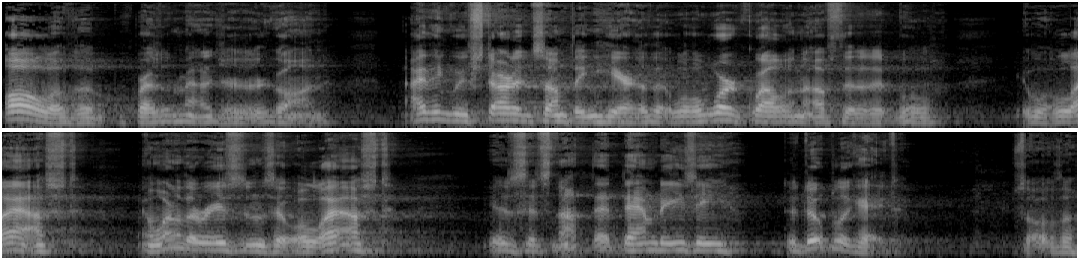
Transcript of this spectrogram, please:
all of the present managers are gone. I think we've started something here that will work well enough that it will, it will last and one of the reasons it will last is it's not that damned easy to duplicate. So the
